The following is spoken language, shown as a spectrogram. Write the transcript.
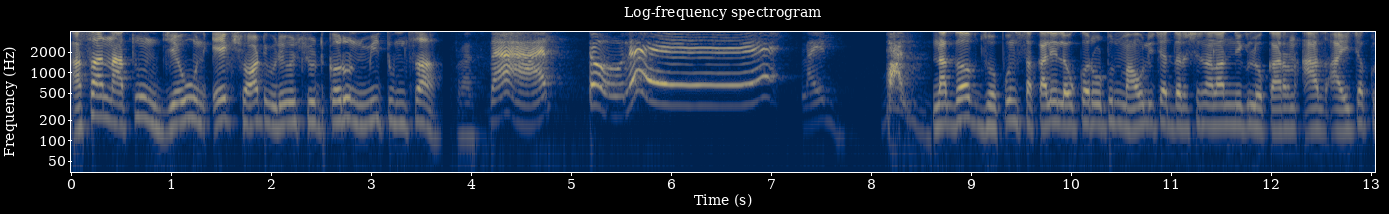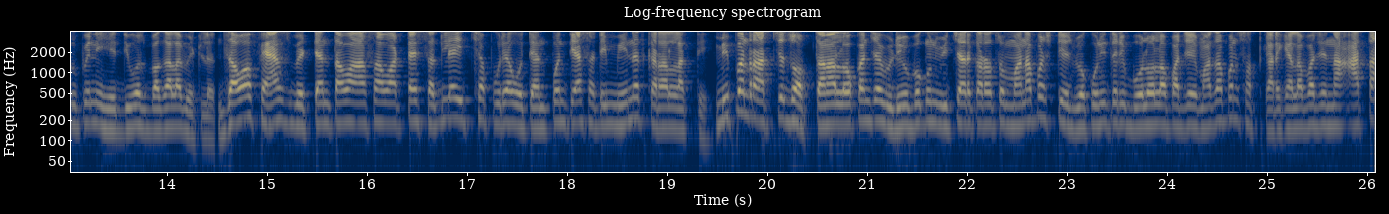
असा नाचून जेवून एक शॉर्ट व्हिडिओ शूट करून मी तुमचा प्रसाद. ना गप झोपून सकाळी लवकर उठून माऊलीच्या दर्शनाला निघलो कारण आज आईच्या कृपेने हे दिवस बघायला भेटलं. जेव्हा फॅन्स भेटत्यान तेव्हा असा वाटतंय सगळ्या इच्छा पुऱ्या होत्यान पण त्यासाठी मेहनत करायला लागते. मी पण रातचे झोपताना लोकांच्या व्हिडिओ बघून विचार करायचो मना पण स्टेजवर कोणीतरी बोलवला पाहिजे माझा पण सत्कार केला पाहिजे. ना आता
